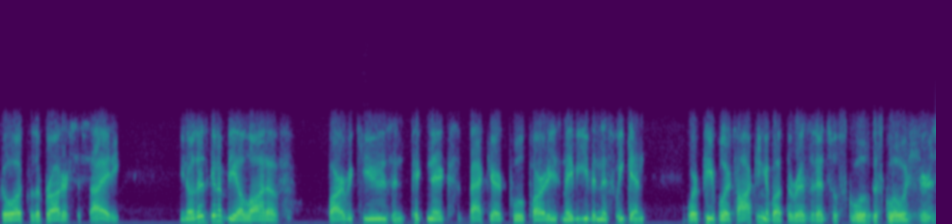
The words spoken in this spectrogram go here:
go out to the broader society. You know, there's going to be a lot of barbecues and picnics, backyard pool parties, maybe even this weekend, where people are talking about the residential school disclosures,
